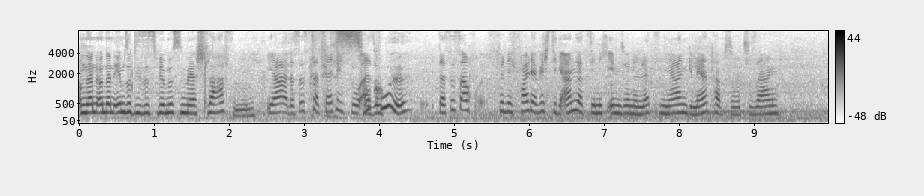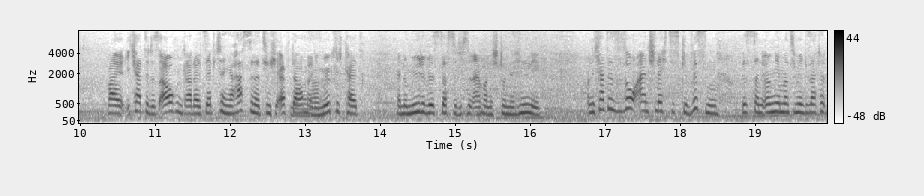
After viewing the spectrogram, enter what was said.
und dann, und dann eben so dieses, wir müssen mehr schlafen. Ja, das ist tatsächlich so. So also cool. Das ist auch, finde ich, voll der wichtige Ansatz, den ich eben so in den letzten Jahren gelernt habe, sozusagen. Weil ich hatte das auch und gerade als Selbstständiger hast du natürlich öfter auch mal Ja. die Möglichkeit, wenn du müde bist, dass du dich dann einfach eine Stunde hinlegst. Und ich hatte so ein schlechtes Gewissen, bis dann irgendjemand zu mir gesagt hat,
